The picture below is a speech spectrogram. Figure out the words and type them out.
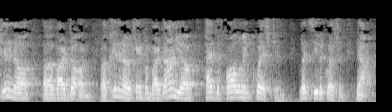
Chinana uh, Vardaan, Rav Chinana who came from Vardanya had the following question. Let's see the question. Now,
